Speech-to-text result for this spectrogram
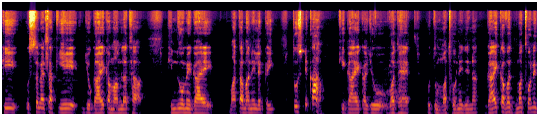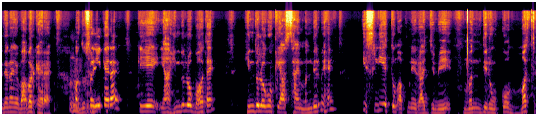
कि उस समय तक ये जो गाय का मामला था, हिंदुओं में गाय माता माने लग गई। तो उसने कहा कि गाय का जो वध है वो तुम मत होने देना। गाय का वध मत होने देना ये बाबर कह रहा है। और दूसरा ये कह रहा है कि ये यहाँ हिंदू लोग बहुत हैं हिंदू लोगों की आस्थाएँ मंदिर में है इसलिए तुम अपने राज्य में मंदिरों को मत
